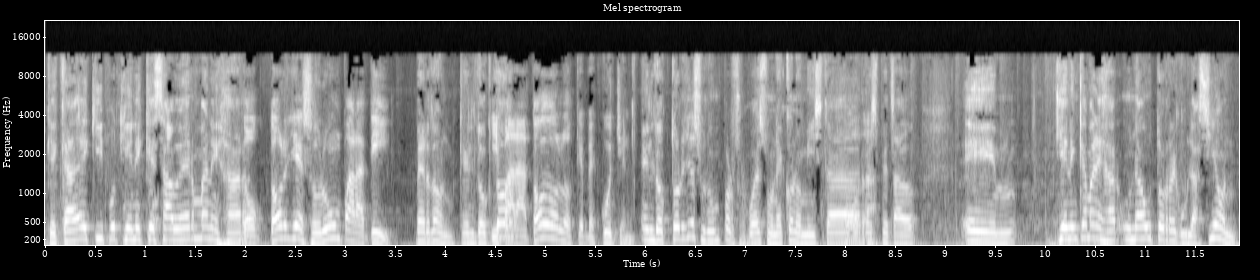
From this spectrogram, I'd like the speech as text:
que cada equipo tiene que saber manejar, Doctor Yesurum para ti perdón, que el y doctor, para todos los que me escuchen. el doctor Yesurún, por supuesto, un economista Joda. respetado, eh, tienen que manejar una autorregulación.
